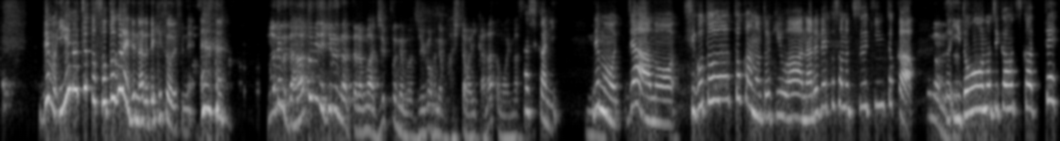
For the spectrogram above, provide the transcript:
でも家のちょっと外ぐらいでならできそうですね。まあでも縄跳びできるんだったらまあ10分でも15分でも走った方がいいかなと思います。確かに。うんで、も、じゃあ、あの、仕事とかの時は、なるべくその通勤とか、移動の時間を使って、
